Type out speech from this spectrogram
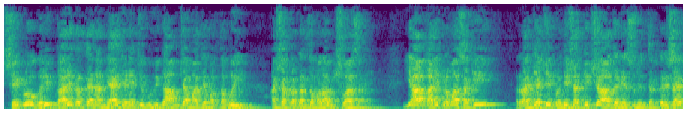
शेकडो गरीब कार्यकर्त्यांना न्याय देण्याची भूमिका आमच्या माध्यमातून होईल अशा प्रकारचा मला विश्वास आहे. या कार्यक्रमासाठी राज्याचे प्रदेशाध्यक्ष आदरणीय सुनील तटकरे साहेब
